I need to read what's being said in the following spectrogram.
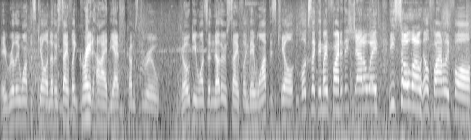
They really want this kill. Another Stifling. Great hide. The Astral comes through. Gogi wants another Stifling. They want this kill. Looks like they might find it. This Shadow Wave. He's so low. He'll finally fall.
